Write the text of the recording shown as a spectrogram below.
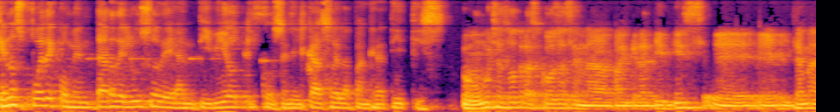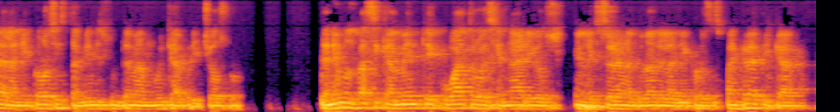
¿Qué nos puede comentar del uso de antibióticos en el caso de la pancreatitis? Como muchas otras cosas en la pancreatitis, eh, eh, el tema de la necrosis también es un tema muy caprichoso. Tenemos básicamente cuatro escenarios en la historia natural de la necrosis pancreática.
